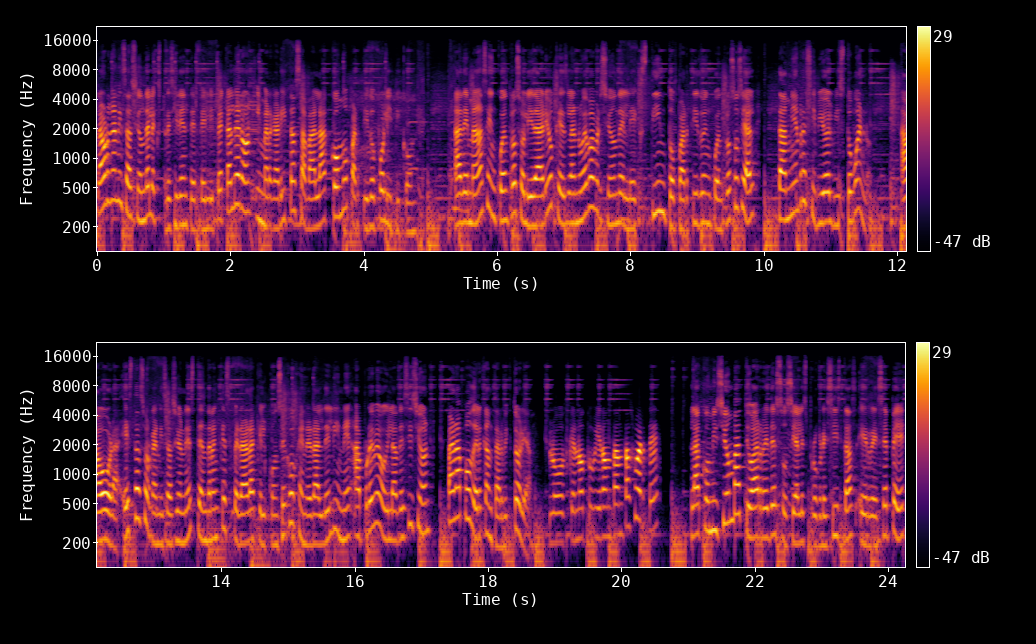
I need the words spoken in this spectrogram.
la organización del expresidente Felipe Calderón y Margarita Zavala como partido político. Además, Encuentro Solidario, que es la nueva versión del extinto Partido Encuentro Social, también recibió el visto bueno. Ahora, estas organizaciones tendrán que esperar a que el Consejo General del INE apruebe hoy la decisión para poder cantar victoria. Los que no tuvieron tanta suerte la comisión bateó a redes sociales progresistas, RSP,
